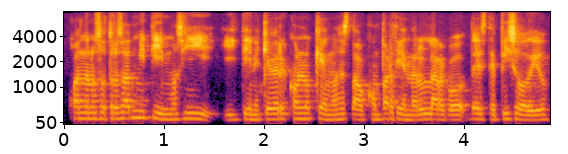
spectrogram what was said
cuando nosotros admitimos, y, tiene que ver con lo que hemos estado compartiendo a lo largo de este episodio,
